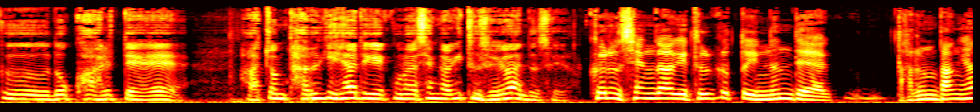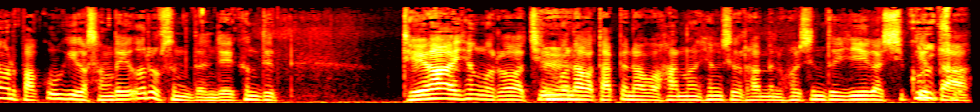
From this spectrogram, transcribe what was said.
그 녹화할 때 아, 좀 다르게 해야 되겠구나 생각이 드세요? 안 드세요? 그런 생각이 들 것도 있는데 다른 방향으로 바꾸기가 상당히 어렵습니다. 이제 근데 대화형으로 질문하고 네. 답변하고 하는 형식을 하면 훨씬 더 이해가 쉽겠다.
